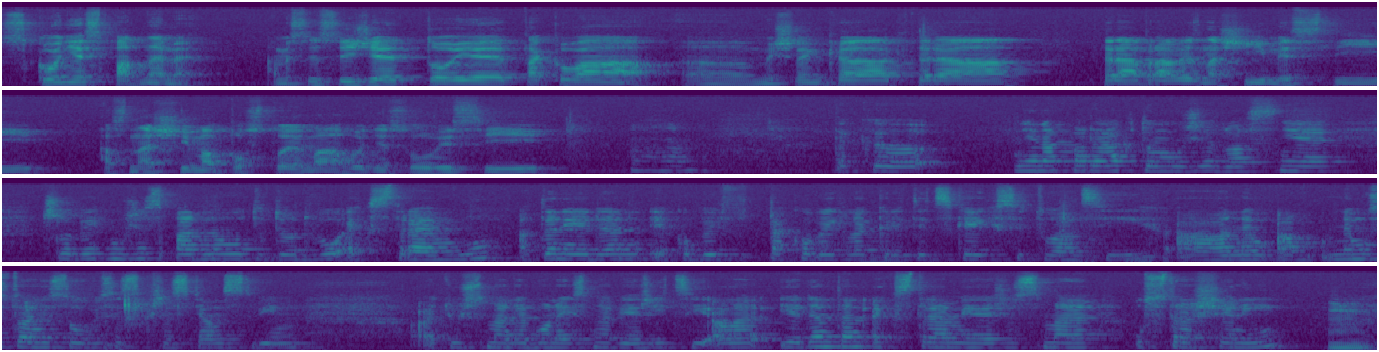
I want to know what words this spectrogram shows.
z koně spadneme. A myslím si, že to je taková uh, myšlenka, která, která právě s naší myslí a s našima postojema hodně souvisí. Uh-huh. Tak uh, mě napadá k tomu, že vlastně člověk může spadnout do dvou extrémů a ten jeden jakoby v takovýchhle kritických situacích a, ne, a nemusí to ani souviset s křesťanstvím, ať už jsme nebo nejsme věřící, ale jeden ten extrém je, že jsme ustrašený, hmm.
